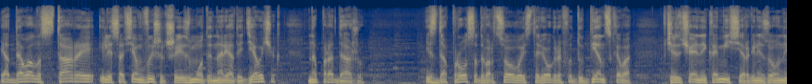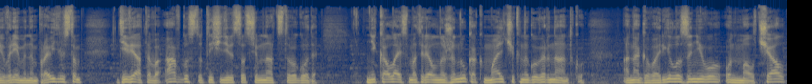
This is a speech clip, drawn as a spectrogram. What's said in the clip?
и отдавала старые или совсем вышедшие из моды наряды девочек на продажу. Из допроса дворцового историографа Дубенского в чрезвычайной комиссии, организованной Временным правительством 9 августа 1917 года, Николай смотрел на жену, как мальчик на гувернантку. Она говорила за него, он молчал,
